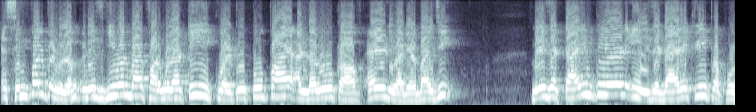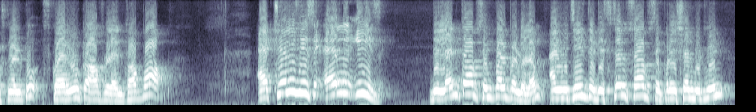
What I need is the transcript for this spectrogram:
a simple pendulum it is given by formula T equal to 2 pi under root of L divided by G means the time period is directly proportional to square root of length of bob. Actually this L is the length of simple pendulum and which is the distance of separation between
